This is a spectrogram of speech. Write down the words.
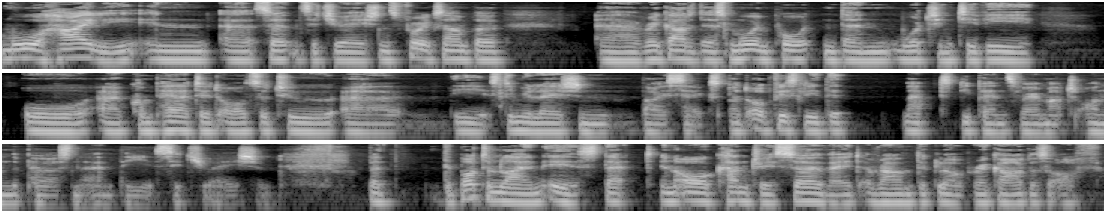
more highly in uh, certain situations. For example, uh, regarded as more important than watching TV, or uh, compared it also to uh, the stimulation by sex. But obviously, that that depends very much on the person and the situation. But the bottom line is that in all countries surveyed around the globe, regardless of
